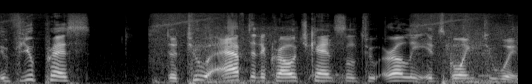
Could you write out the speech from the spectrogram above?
if you press the 2 after the crouch cancel too early, it's going to win.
